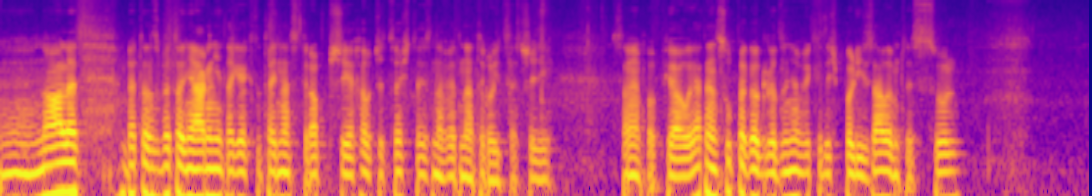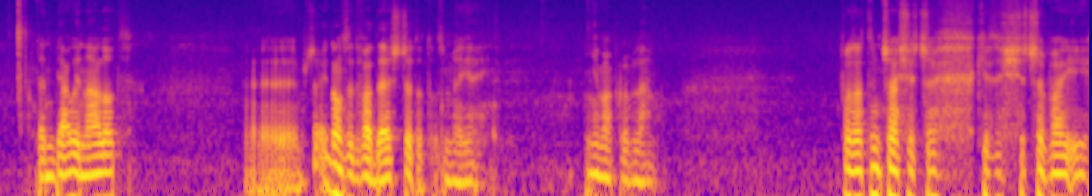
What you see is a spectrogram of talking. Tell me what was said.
Yy, No ale beton z betoniarni, tak jak tutaj na strop przyjechał czy coś, to jest nawet na trójce, czyli same popioły. Ja ten słupek ogrodzeniowy kiedyś polizałem, to jest sól. Ten biały nalot. Yy, Przejdą ze dwa deszcze, to to zmyję. Nie ma problemu. Poza tym trzeba się kiedyś się trzeba i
